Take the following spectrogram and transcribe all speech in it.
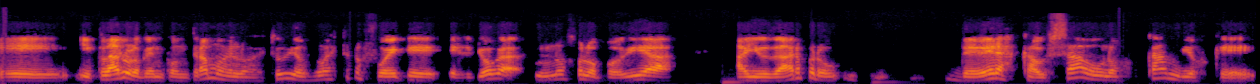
Eh, y claro, lo que encontramos en los estudios nuestros fue que el yoga no solo podía ayudar, pero de veras causaba unos cambios que,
